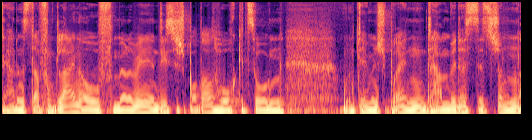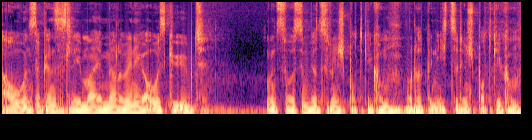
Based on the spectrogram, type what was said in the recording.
der hat uns da von klein auf mehr oder weniger in diese Sportart hochgezogen und dementsprechend haben wir das jetzt schon auch unser ganzes Leben mehr oder weniger ausgeübt. Und so sind wir zu dem Sport gekommen oder bin ich zu dem Sport gekommen.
